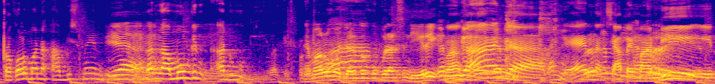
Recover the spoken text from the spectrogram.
rokok lu mana abis men Iya. kan nggak mungkin aduh gila kita Emang lu mau jalan ke kuburan sendiri kan? Enggak, ya kan? Makanya kan gak enak kan siapa yang mandiin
